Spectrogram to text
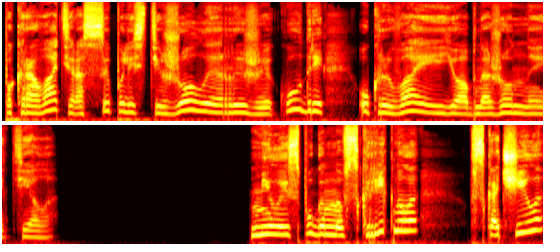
По кровати рассыпались тяжелые рыжие кудри, укрывая ее обнаженное тело. Мила испуганно вскрикнула, вскочила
